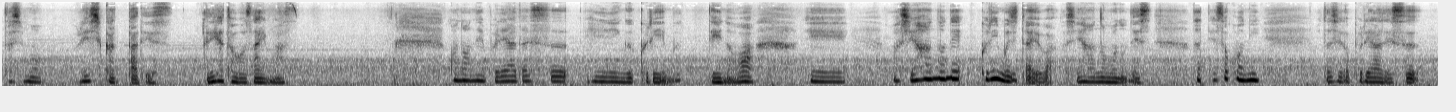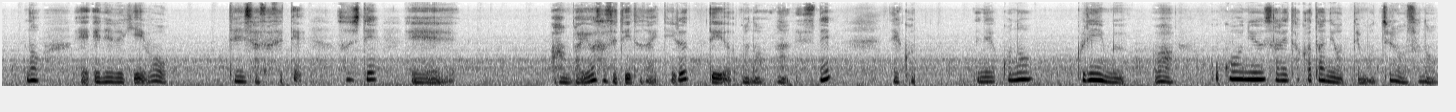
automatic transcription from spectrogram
私も嬉しかったです。ありがとうございます。このねプレアダスヒーリングクリームっていうのは、えー、まあ、市販のねクリーム自体は市販のものです。だってそこに私がプレアデスの、えエネルギーを転写させてそして、えー、販売をさせていただいているっていうものなんですね。でこでねこのクリームはご購入された方によってもちろんその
